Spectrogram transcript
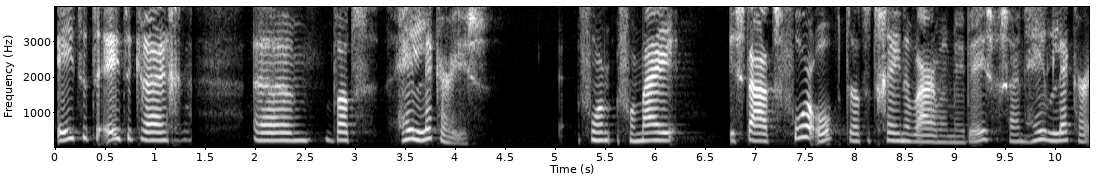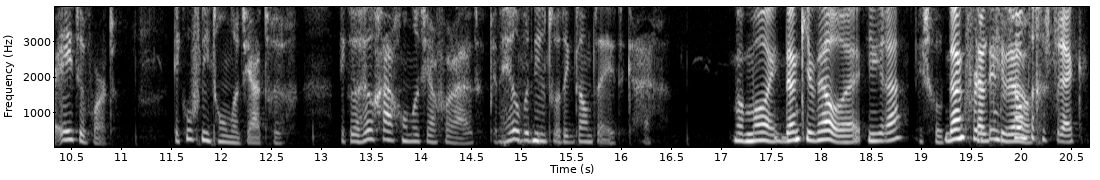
eten te eten krijg, uh, wat heel lekker is. Voor, voor mij staat voorop dat hetgene waar we mee bezig zijn heel lekker eten wordt. Ik hoef niet honderd jaar terug. Ik wil heel graag 100 jaar vooruit. Ik ben heel benieuwd wat ik dan te eten krijg. Wat mooi. Dankjewel, uh, Ira. Is goed. Dank voor Dank het interessante gesprek.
